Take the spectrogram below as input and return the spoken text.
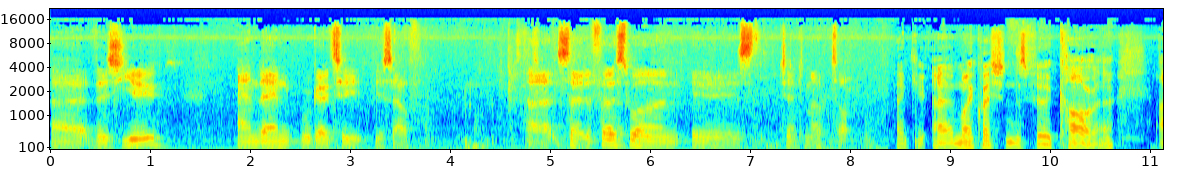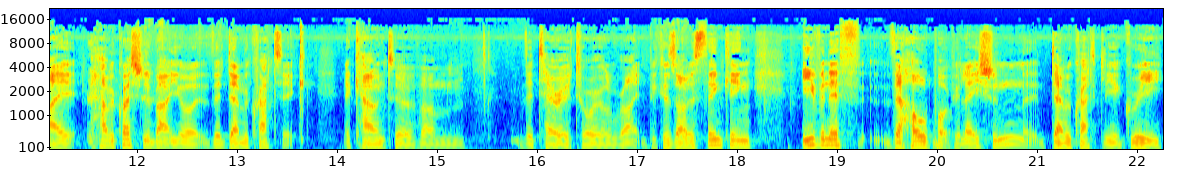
Uh, there's you, and then we'll go to yourself. Uh, so, the first one is gentleman up top. Thank you. Uh, my question is for Cara. I have a question about your the democratic account of um, the territorial right because I was thinking, even if the whole population democratically agree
